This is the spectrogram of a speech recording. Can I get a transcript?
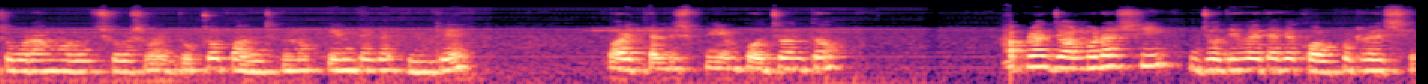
শুভ রং শুভ সময় দুটো, পঞ্চান্ন পিএম থেকে তিনটে, পঁয়তাল্লিশ পিএম পর্যন্ত। আপনার জন্মরাশি যদি হয়ে থাকে কর্কট রাশি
